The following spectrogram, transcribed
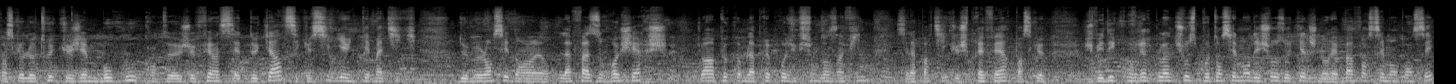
Parce que le truc que j'aime beaucoup quand euh, je fais un set de cartes, c'est que s'il y a une thématique, de me lancer dans la phase recherche, tu vois, un peu comme la pré-production dans un film, c'est la partie que je préfère parce que je vais découvrir plein de choses, potentiellement des choses auxquelles je n'aurais pas forcément pensé,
